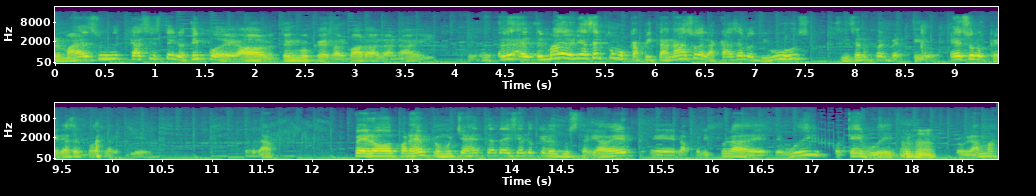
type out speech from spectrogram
el mae es un casi estereotipo de, ah, tengo que salvar a la nave. El, el, mae debería ser como capitanazo de la casa de los dibujos sin ser un pervertido. Eso es lo que debería ser Buzz Lightyear. ¿Verdad? Pero, por ejemplo, mucha gente anda diciendo que les gustaría ver eh, la película de, Woody, porque Woody un programa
